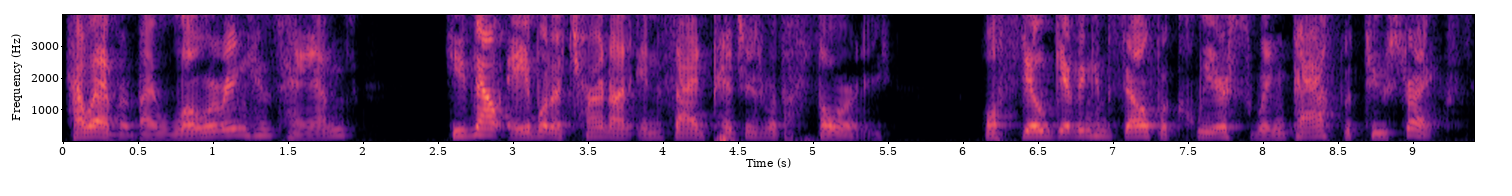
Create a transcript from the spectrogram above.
However, by lowering his hands, he's now able to turn on inside pitches with authority, while still giving himself a clear swing path with two strikes.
